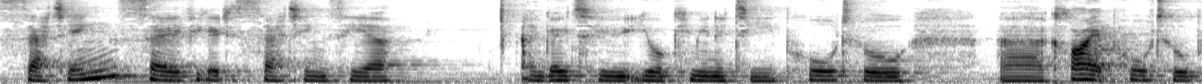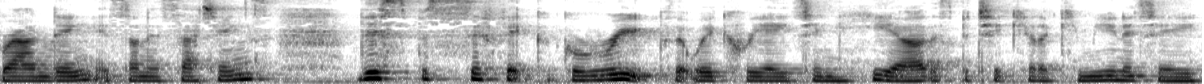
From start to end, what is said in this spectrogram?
settings. So if you go to settings here and go to your community portal uh, client portal branding it's done in settings. This specific group that we're creating here, this particular community,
